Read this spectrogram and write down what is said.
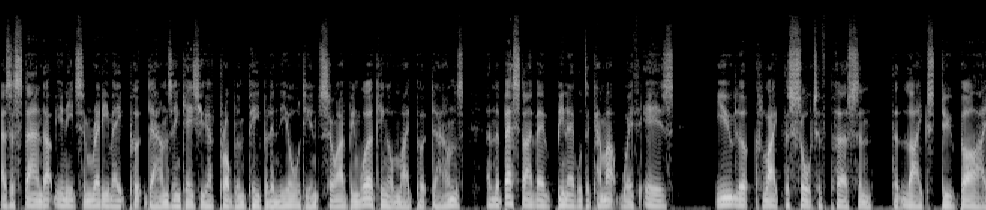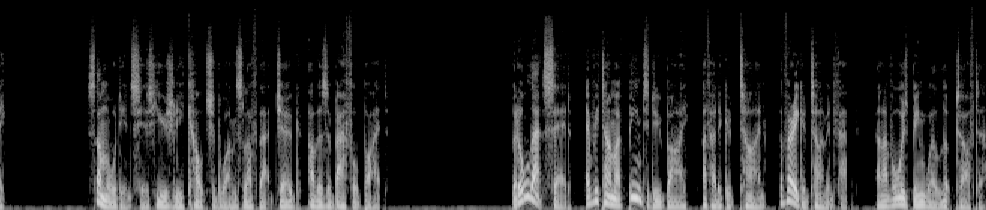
As a stand up, you need some ready made put downs in case you have problem people in the audience, so I've been working on my put downs, and the best I've been able to come up with is You look like the sort of person that likes Dubai. Some audiences, usually cultured ones, love that joke, others are baffled by it. But all that said, every time I've been to Dubai, I've had a good time. A very good time, in fact. And I've always been well looked after.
